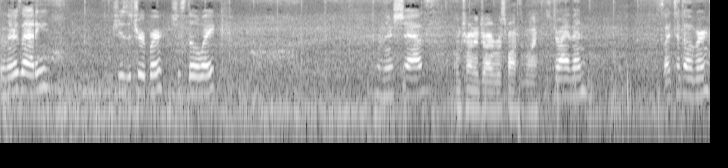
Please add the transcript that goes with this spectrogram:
And there's Addie. She's a trooper. She's still awake. And there's Chaz. I'm trying to drive responsibly. He's driving. So I took over.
